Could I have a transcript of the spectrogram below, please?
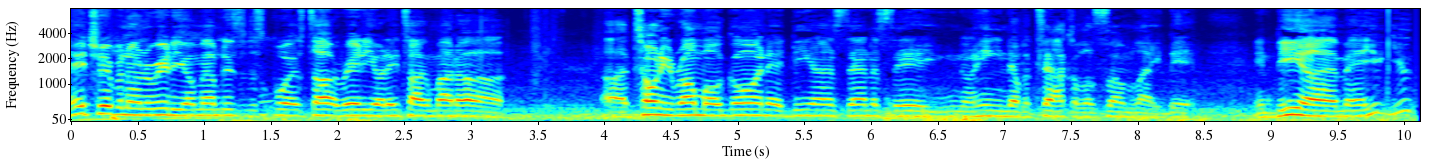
they tripping on the radio, man. This is the sports talk radio. They talking about uh, uh, Tony Romo going at Deion Sanders said, you know, he ain't never tackle or something like that. And Deion, man, you you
